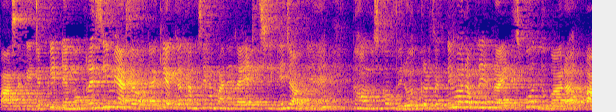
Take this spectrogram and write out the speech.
पा सकें। जबकि डेमोक्रेसी में ऐसा होता है कि अगर हमसे हमारे राइट्स छीने जाते हैं तो हम उसको विरोध कर सकते हैं और अपने राइट्स को दोबारा पा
